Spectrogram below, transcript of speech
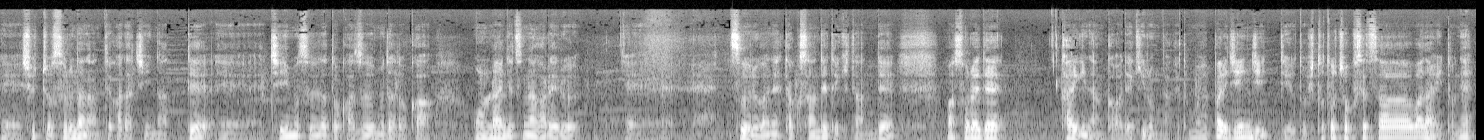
えー出張するななんて形になって、えー、Teams だとか Zoom だとかオンラインでつながれる、えーツールがねたくさん出てきたんで、まあ、それで会議なんかはできるんだけどもやっぱり人事っていうと人と直接会わないとね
